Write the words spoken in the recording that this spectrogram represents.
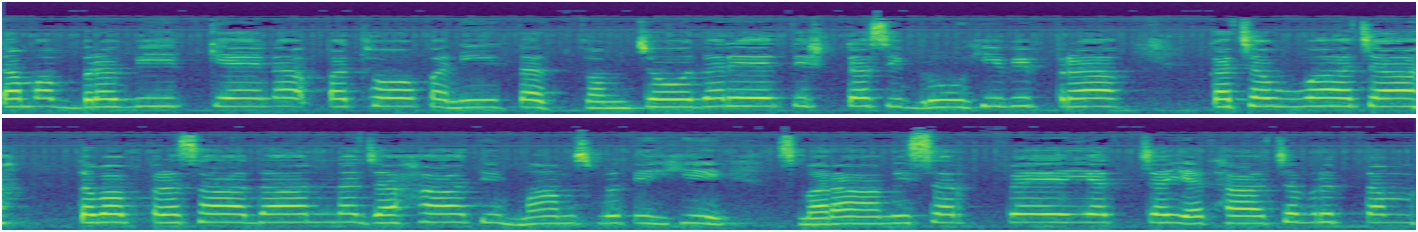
तमब्रवीत्केन पथोपनीतत्वम् चोदरे तिष्ठसि ब्रूहि विप्र। कच उवाच तव प्रसादान्न जहाति माम् स्मृतिः स्मरामि सर्पे यच्च यथा च वृत्तम्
